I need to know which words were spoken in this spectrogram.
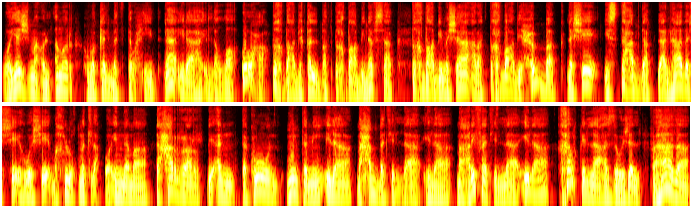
ويجمع الأمر هو كلمة التوحيد. لا إله إلا الله. اوعى تخضع بقلبك تخضع بنفسك تخضع بمشاعرك تخضع بحبك. لشيء يستعبدك لأن هذا الشيء هو شيء مخلوق مثلك وإنما تحرر بأن تكون منتمي إلى محبة الله إلى معرفة الله إلى خلق الله عز وجل. فهذا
